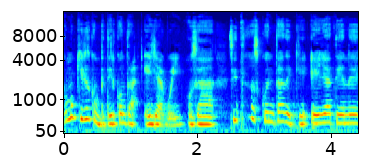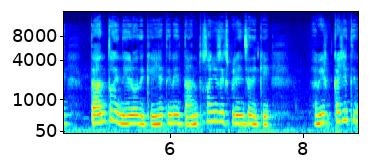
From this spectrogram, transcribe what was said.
¿Cómo quieres competir contra ella, güey? O sea, si te das cuenta de que ella tiene tanto dinero, de que ella tiene tantos años de experiencia, de que... A ver, cállate,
